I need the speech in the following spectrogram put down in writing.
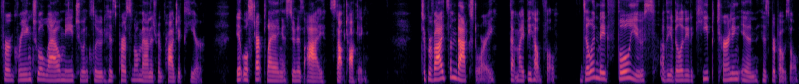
for agreeing to allow me to include his personal management project here. It will start playing as soon as I stop talking. To provide some backstory that might be helpful, Dylan made full use of the ability to keep turning in his proposal.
